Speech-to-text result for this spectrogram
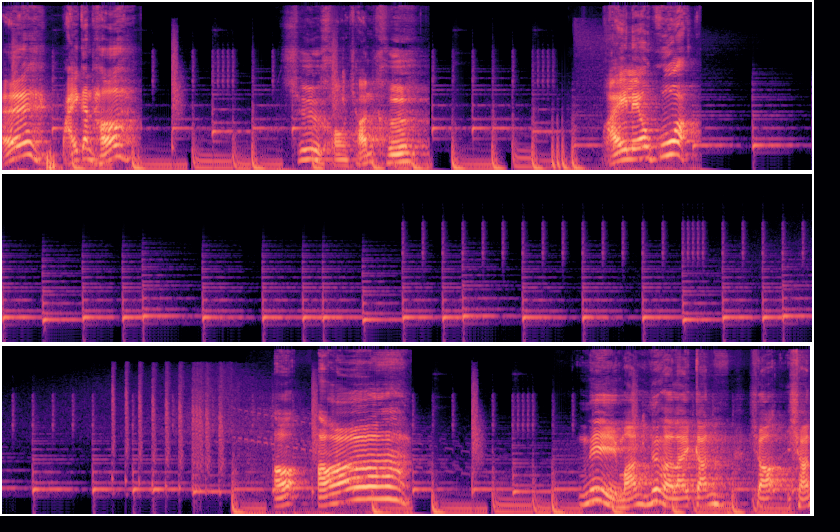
เอ๊ะไปกันเถอะ ชื่อของฉันคือ ไปเร็วพวก เอออานี่มันเรื่องอะไรกันฉฉัน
